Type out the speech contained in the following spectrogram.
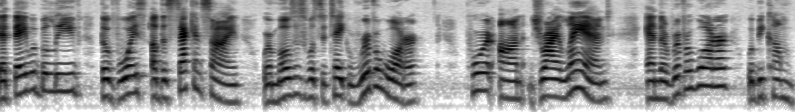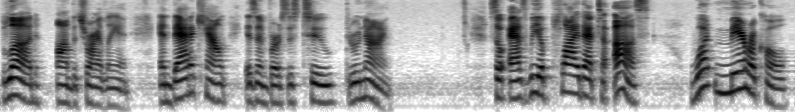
that they would believe the voice of the second sign, where Moses was to take river water, pour it on dry land, and the river water would become blood on the dry land. And that account is in verses 2 through 9. So, as we apply that to us, what miracle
